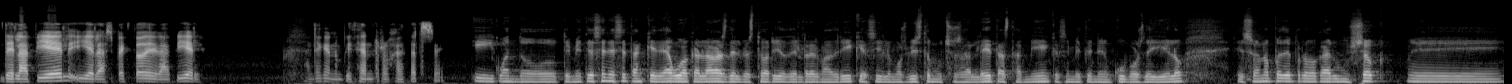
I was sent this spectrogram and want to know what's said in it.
la piel y el aspecto de la piel, que no empiece a enrojecerse. Y cuando te metes en ese tanque de agua que hablabas del vestuario del Real Madrid, que sí lo hemos visto muchos atletas también que se meten en cubos de hielo, eso no puede provocar un shock eh,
